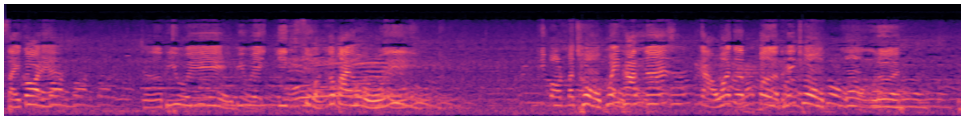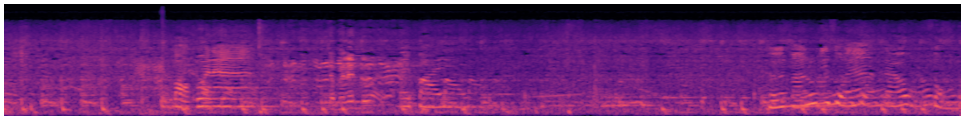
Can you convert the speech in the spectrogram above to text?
ใส่ก้อยอะเจอพี่เว พี่เวยิงสวนเข้าไปโอ้ยพี่บอลมาโฉบไม่ทันนะกะว่าจะเปิดให้โฉบงงเลย บอกด้วยนะ จะไปเล่นด้วยไม่ไปเดินมาลูกนี้สวยอะแล้วส่งไป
